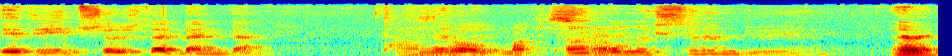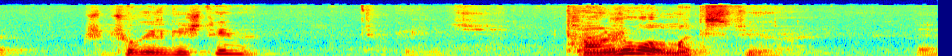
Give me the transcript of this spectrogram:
dediğim sözde benden. Tanrı olmak isterim. Tanrı olmak isterim diyor ya. Evet. Şimdi çok ilginç değil mi? Çok ilginç. Tanrı olmak istiyor. Evet.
